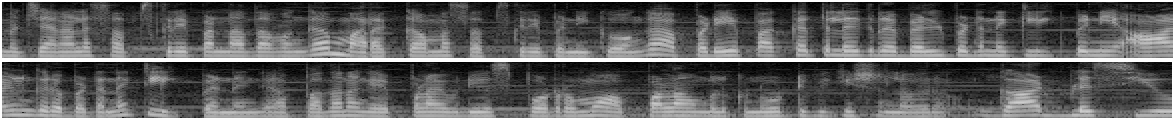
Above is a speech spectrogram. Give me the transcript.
நம்ம சேனலை சப்ஸ்கிரைப் பண்ணாதவங்க மறக்காமல் சப்ஸ்கிரைப் பண்ணிக்கோங்க. அப்படியே பக்கத்தில் இருக்கிற பெல் பட்டனை கிளிக் பண்ணி ஆளுங்கிற பட்டனை கிளிக் பண்ணுங்கள் அப்போ தான் நாங்கள் எப்போலாம் வீடியோஸ் போடுறோமோ அப்போலாம் உங்களுக்கு நோட்டிஃபிகேஷனில் வரும். காட் பிளஸ் யூ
